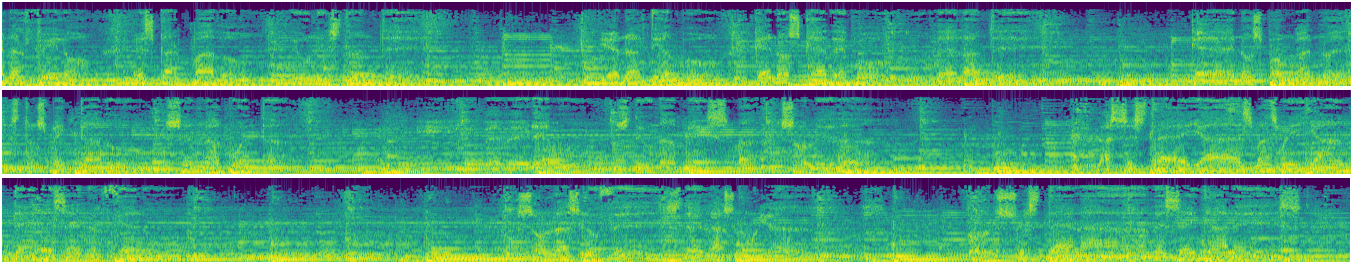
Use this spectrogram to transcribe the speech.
En el filo escarpado de un instante. Y en el tiempo que nos quede por delante, que nos pongan nuestros pecados en la cuenta. Y beberemos de una misma soledad. Las estrellas más brillantes en el cielo son las luces de las norias con su estela de señales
